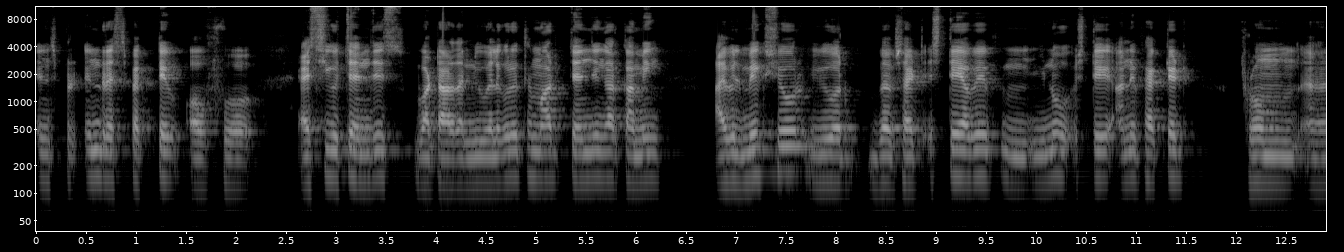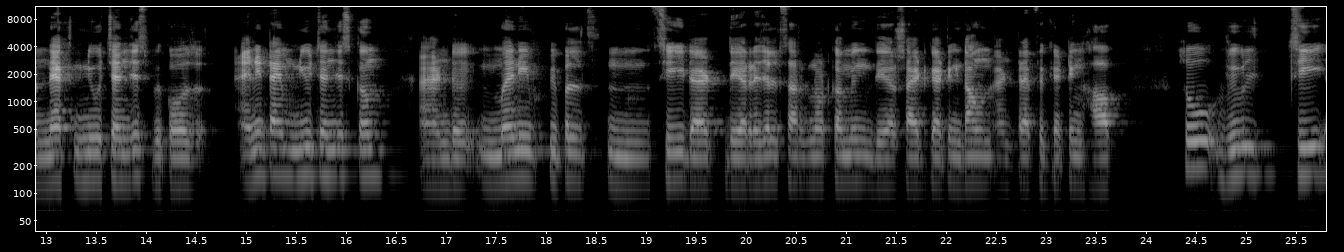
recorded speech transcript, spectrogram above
in, in respective of uh, SEO changes, what are the new algorithm are changing are coming. I will make sure your website stay away, from, you know, stay unaffected from uh, next new changes because anytime new changes come and uh, many people mm, see that their results are not coming, their site getting down and traffic getting half so we will see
